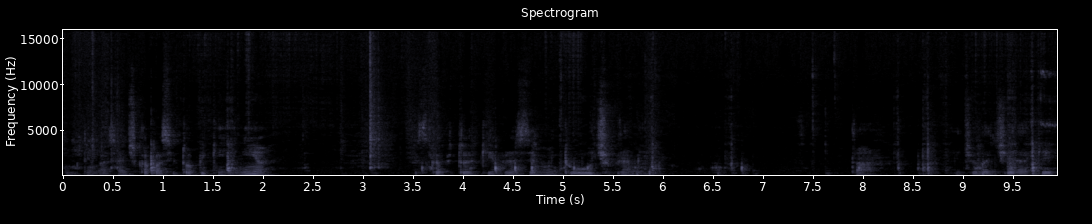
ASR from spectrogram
Como tem bastante capacitor pequenininho, esse captor aqui parece ser muito útil pra mim. Tá? A gente vai tirar aqui.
